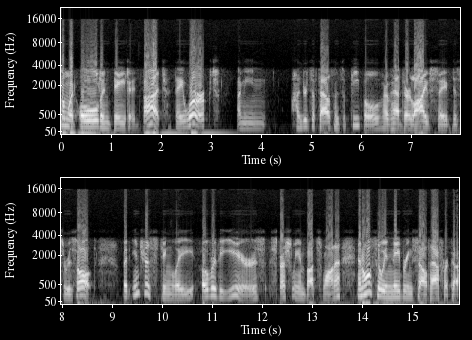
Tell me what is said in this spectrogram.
somewhat old and dated, but they worked. I mean, hundreds of thousands of people have had their lives saved as a result. But interestingly, over the years, especially in Botswana and also in neighboring South Africa,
